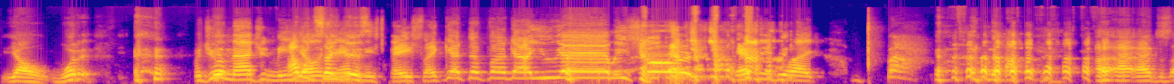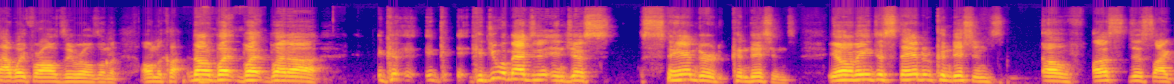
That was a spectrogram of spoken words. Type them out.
yo, what? Would you It- imagine me I would yelling say in this. Anthony's face like, "Get the fuck out! You yeah, we scored." Anthony'd be like, "Bah." I, I, I just I wait for all zeros on the on the clock. No, but but but uh, could, you imagine it in just standard conditions. You know what I mean? Just standard conditions of us, just like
